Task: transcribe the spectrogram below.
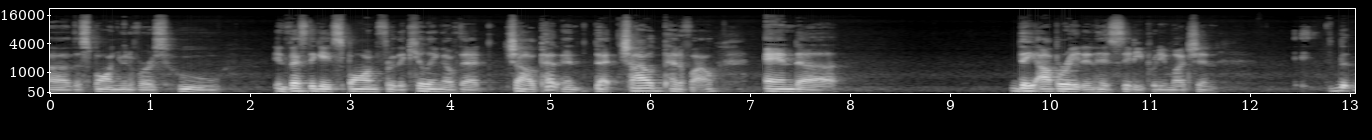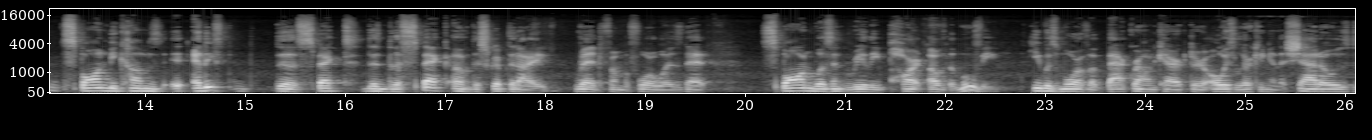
uh, the Spawn universe who investigate Spawn for the killing of that child pet and that child pedophile, and uh, they operate in his city pretty much, and Spawn becomes at least the spec the, the spec of the script that I read from before was that Spawn wasn't really part of the movie. He was more of a background character, always lurking in the shadows.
